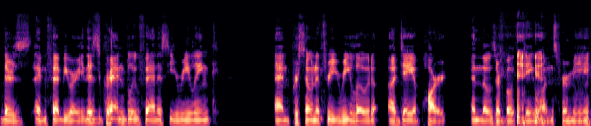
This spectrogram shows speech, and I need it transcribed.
there's in February there's Granblue Fantasy Relink and Persona Three Reload a day apart, and those are both day ones for me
